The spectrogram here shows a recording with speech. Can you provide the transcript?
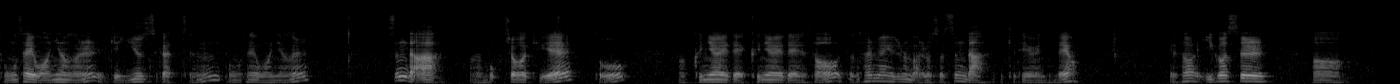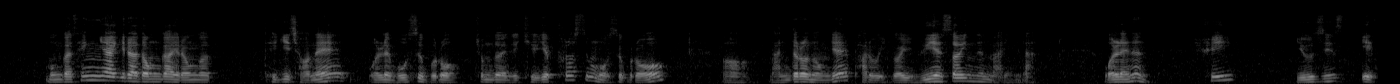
동사의 원형을 이렇게 use 같은 동사의 원형을 쓴다. 어, 목적어 뒤에 또 어, 그녀에 대해 그녀에 대해서 어떤 설명해주는 말로서 쓴다 이렇게 되어 있는데요. 그래서 이것을 어, 뭔가 생략이라던가 이런 것 되기 전에 원래 모습으로 좀 더 이제 길게 풀어쓴 모습으로 어, 만들어 놓은 게 바로 이거의 위에 써 있는 말입니다. 원래는 she uses it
